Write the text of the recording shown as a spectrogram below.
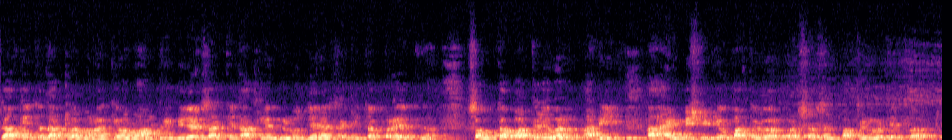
जातीचा दाखला म्हणा किंवा नॉन क्रिमिनल सारखे दाखले मिळवून देण्यासाठीचा प्रयत्न संस्था पातळीवर आणि ॲडमिनिस्ट्रेटिव्ह पातळीवर प्रशासन पातळीवर घेतला जातो.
